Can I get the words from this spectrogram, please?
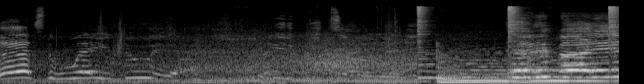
That's the way you do it. Everybody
